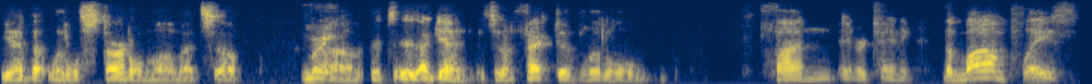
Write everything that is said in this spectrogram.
you have that little startle moment. So Right. Um, it's it, again, it's an effective little fun, entertaining. The mom plays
